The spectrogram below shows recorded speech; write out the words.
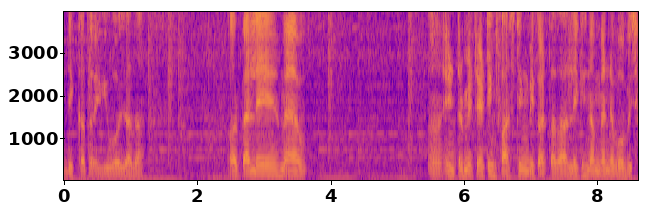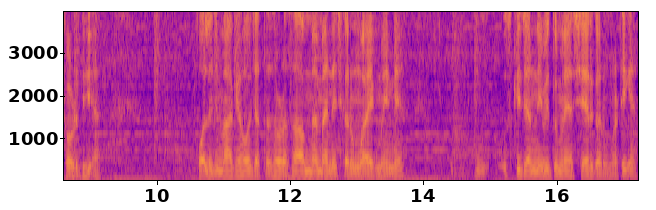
दिक्कत होएगी बहुत ज़्यादा। और पहले मैं इंटरमीडिएटिंग फास्टिंग भी करता था, लेकिन अब मैंने वो भी छोड़ दिया है। कॉलेज में आके हो जाता है थोड़ा सा अब मैं मैनेज करूँगा एक महीने। उसकी जर्नी भी तुम्हें शेयर करूँगा, ठीक है?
